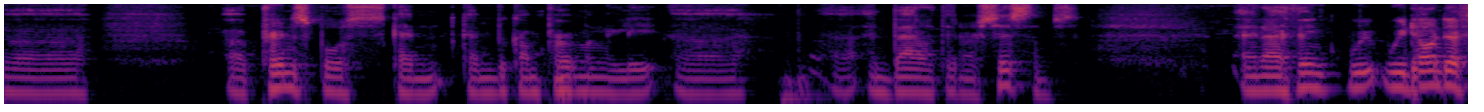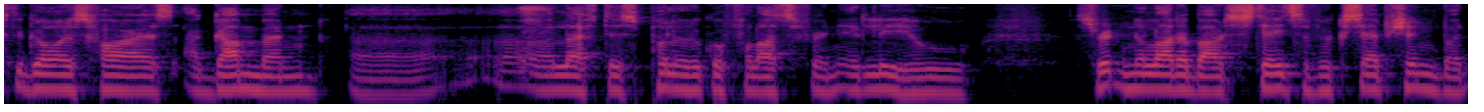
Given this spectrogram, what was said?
uh, uh, principles can can become permanently uh, uh, embedded in our systems. And I think we, we don't have to go as far as Agamben, uh, a leftist political philosopher in Italy, who has written a lot about states of exception, but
